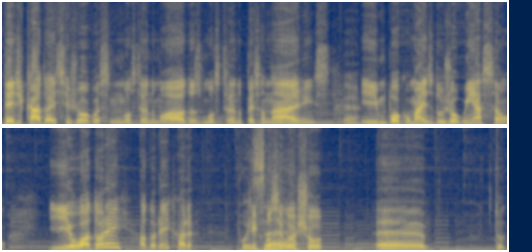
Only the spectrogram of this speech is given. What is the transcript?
dedicado a esse jogo, assim, mostrando modos, mostrando personagens É. e um pouco mais do jogo em ação. E eu adorei, adorei, cara. O Pois que, que você é. achou? É, tu-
